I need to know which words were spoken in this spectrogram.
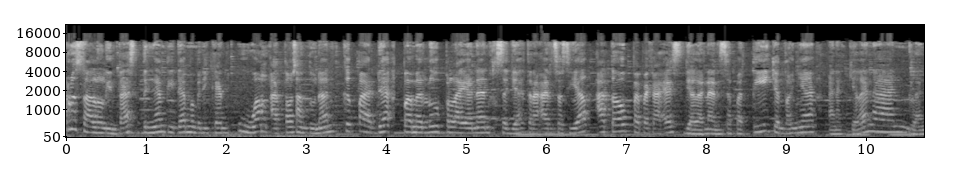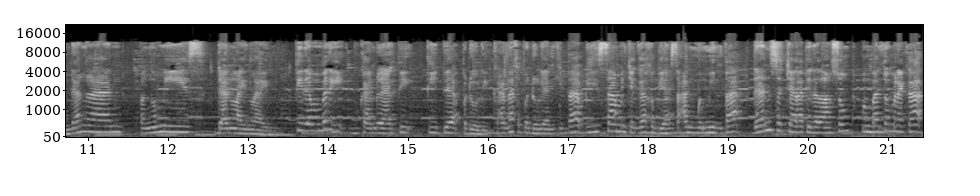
arus lalu lintas Dengan tidak memberikan uang atau santunan kepada pemerlu pelayanan kesejahteraan sosial Atau PPKS jalanan Seperti contohnya anak jalanan, gelandangan, pengemis, dan lain-lain tidak memberi bukan berarti tidak peduli karena kepedulian kita bisa mencegah kebiasaan meminta dan secara tidak langsung membantu mereka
